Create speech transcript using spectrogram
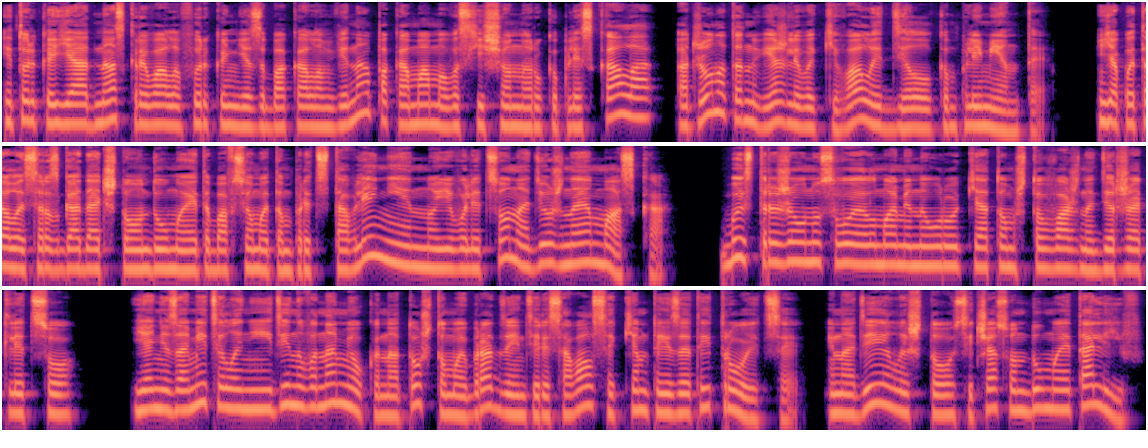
И только я одна скрывала фырканье за бокалом вина, пока мама восхищенно рукоплескала, а Джонатан вежливо кивал и делал комплименты. Я пыталась разгадать, что он думает обо всем этом представлении, но его лицо надежная маска. Быстро же он усвоил мамины уроки о том, что важно держать лицо. Я не заметила ни единого намека на то, что мой брат заинтересовался кем-то из этой троицы, и надеялась, что сейчас он думает о Лив.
